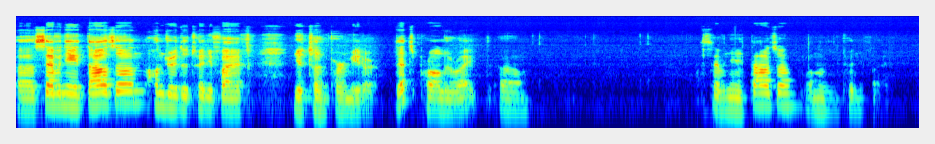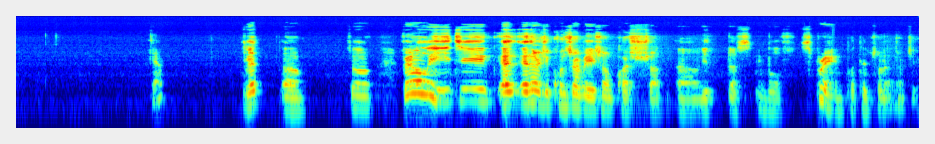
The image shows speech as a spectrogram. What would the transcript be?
Uh, 78,125 Newton per meter. That's probably right. Um, 78,125. Yeah. Good. Um, so fairly easy energy conservation question. Uh, it does involve spring potential energy.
